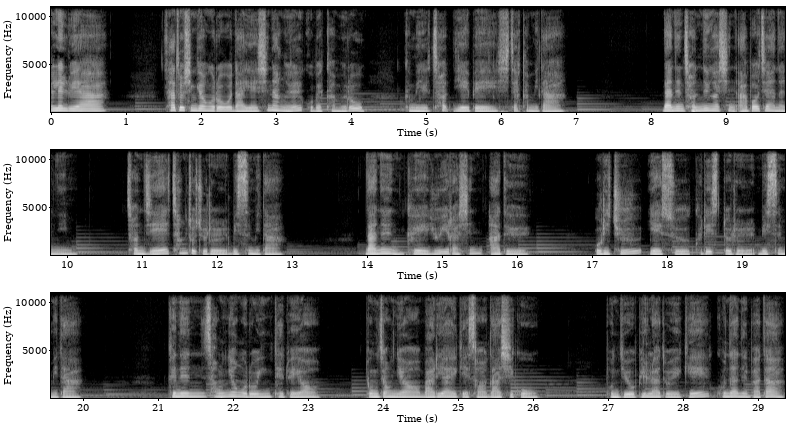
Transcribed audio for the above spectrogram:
할렐루야. 사도신경으로 나의 신앙을 고백함으로 금일 첫 예배 시작합니다. 나는 전능하신 아버지 하나님, 전지의 창조주를 믿습니다. 나는 그의 유일하신 아들, 우리 주 예수 그리스도를 믿습니다. 그는 성령으로 잉태되어 동정녀 마리아에게서 나시고 본디오 빌라도에게 고난을 받아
